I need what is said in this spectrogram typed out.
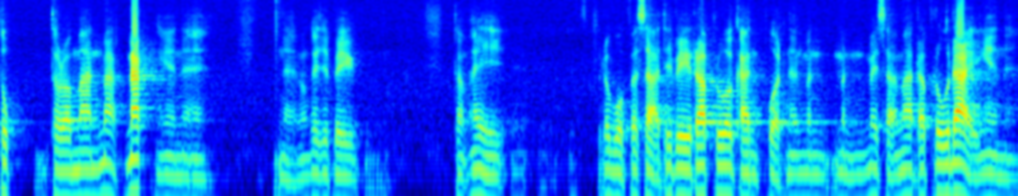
ทุกข์ทรมานมากนักเนี่ยนะนะมันก็จะไปทำให้ระบบประสาทที่ไปรับรู้อาการปวดนั้นมันมันไม่สามารถรับรู้ได้อย่างเงี้ยนะ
